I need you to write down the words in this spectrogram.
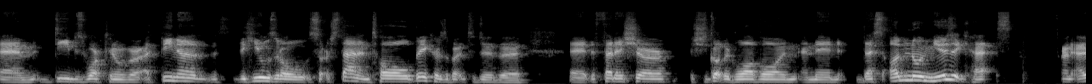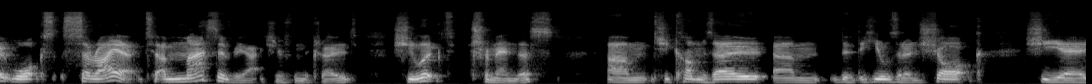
Um, Deeb's working over Athena. The, the heels are all sort of standing tall. Baker's about to do the uh, the finisher. She's got the glove on, and then this unknown music hits, and out walks Saraya to a massive reaction from the crowd. She looked tremendous. Um, she comes out. Um, the, the heels are in shock. She uh,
